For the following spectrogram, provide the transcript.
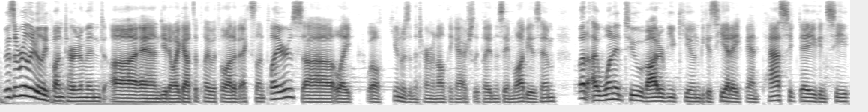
it was a really, really fun tournament, uh, and, you know, I got to play with a lot of excellent players, uh, like, well, Kiyoon was in the tournament, I don't think I actually played in the same lobby as him, but I wanted to VOD review Kiyoon because he had a fantastic day, you can see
